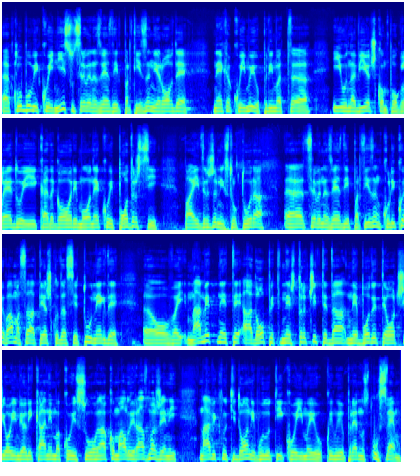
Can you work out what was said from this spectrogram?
e, klubovi koji nisu Crvena zvezda i Partizan, jer ovde nekako imaju primat e, i u navijačkom pogledu i kada govorimo o nekoj podršci pa i državnih struktura e, Crvena zvezda i Partizan, koliko je vama sada teško da se tu negde ovaj nametnete, a da opet ne štrčite da ne bodete oči ovim velikanima koji su onako malo i razmaženi, naviknuti da oni budu ti koji imaju, koji imaju prednost prednost u svemu?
